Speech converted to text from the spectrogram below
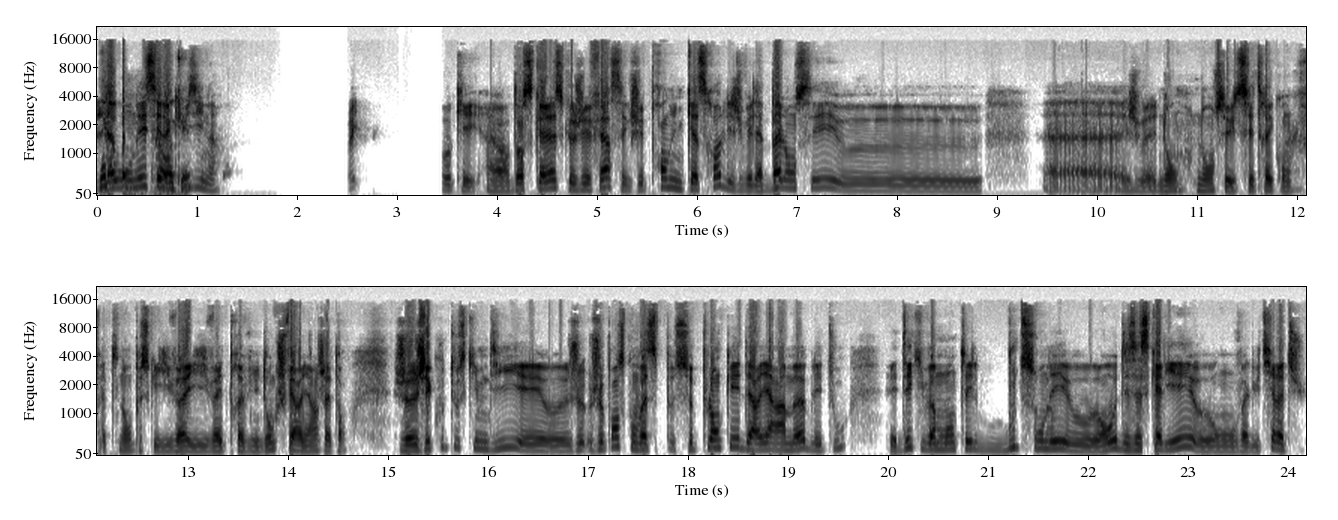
là où on est, c'est la cuisine. Ok, alors dans ce cas-là, ce que je vais faire, c'est que je vais prendre une casserole et je vais la balancer. Euh... euh. Non, non, c'est très con en fait. Non, parce qu'il va, il va être prévenu. Donc je fais rien, j'attends. J'écoute tout ce qu'il me dit et euh, je, pense qu'on va se, planquer derrière un meuble et tout. Et dès qu'il va monter le bout de son nez en haut des escaliers, on va lui tirer dessus.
